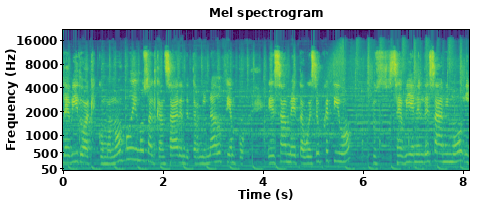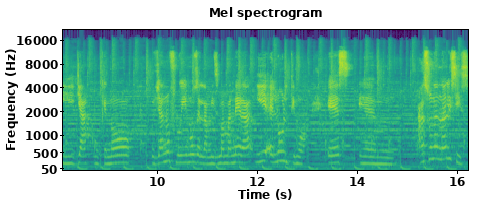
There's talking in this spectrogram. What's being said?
debido a que como no pudimos alcanzar en determinado tiempo esa meta o ese objetivo, pues se viene el desánimo y ya como que no, pues ya no fluimos de la misma manera. Y el último es, em, haz un análisis,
